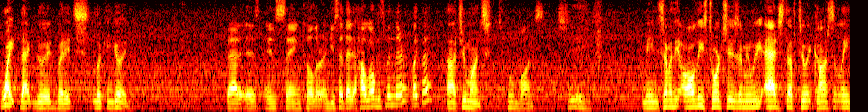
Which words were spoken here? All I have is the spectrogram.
quite that good, but it's looking good. that is insane color. And you said that how long it's been there like that? Uh, two months. Two months. Jeez. I mean, some of the all these torches. I mean, we add stuff to it constantly,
